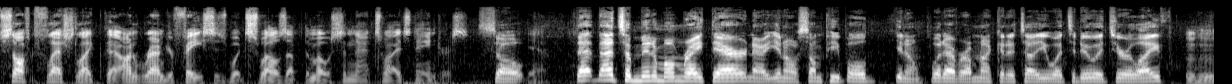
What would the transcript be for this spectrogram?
soft flesh like the on around your face is what swells up the most, and that's why it's dangerous. So Yeah. that that's a minimum right there. Now, you know, some people, you know, whatever. I'm not going to tell you what to do. It's your life, Mm-hmm.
